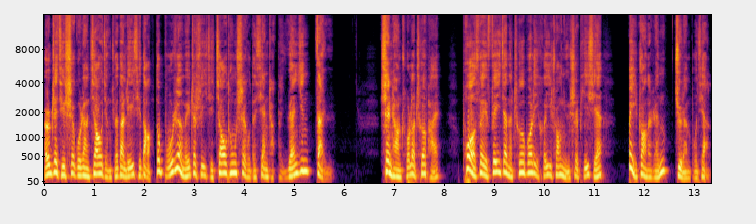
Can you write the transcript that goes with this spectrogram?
而这起事故让交警觉得离奇到都不认为这是一起交通事故的现场的原因在于，现场除了车牌、破碎飞溅的车玻璃和一双女士皮鞋，被撞的人居然不见了。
